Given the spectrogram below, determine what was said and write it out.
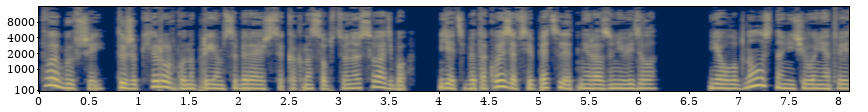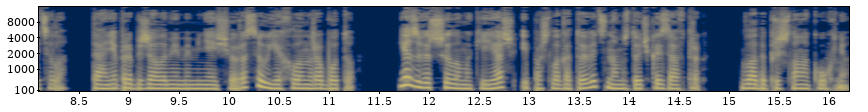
«Твой бывший. Ты же к хирургу на прием собираешься, как на собственную свадьбу. Я тебя такой за все пять лет ни разу не видела». Я улыбнулась, но ничего не ответила. Таня пробежала мимо меня еще раз и уехала на работу. Я завершила макияж и пошла готовить нам с дочкой завтрак. Влада пришла на кухню.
